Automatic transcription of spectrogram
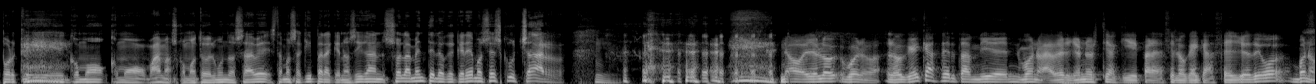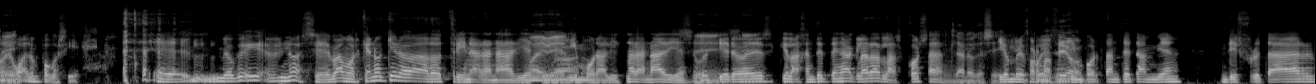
porque como como, como, vamos, como todo el mundo sabe, estamos aquí para que nos digan solamente lo que queremos escuchar. no, yo lo, bueno, lo que hay que hacer también, bueno, a ver, yo no estoy aquí para decir lo que hay que hacer, yo digo, bueno, igual un poco sí. Eh, no sé, vamos, que no quiero adoctrinar a nadie ni, moralizar a nadie, lo que quiero es que la gente tenga claras las cosas. Claro que sí. Y hombre, pues es importante también disfrutar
